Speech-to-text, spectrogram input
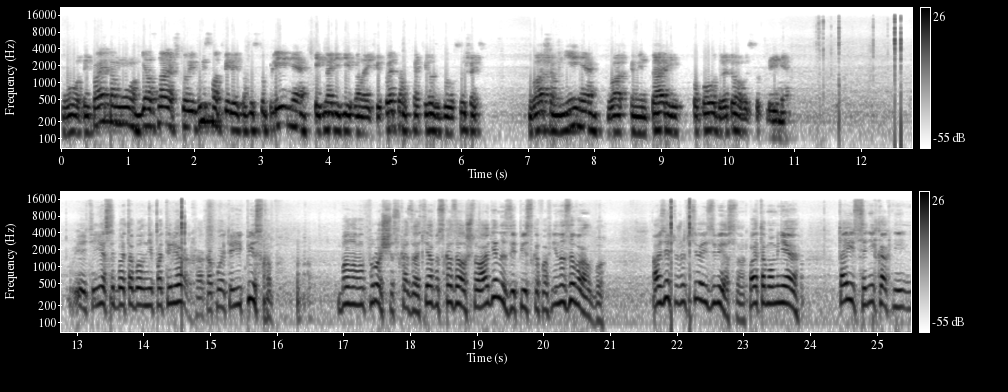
Вот. И поэтому я знаю, что и вы смотрели это выступление, Игнатий Тихонович, и поэтому хотелось бы услышать ваше мнение, ваш комментарий по поводу этого выступления. Видите, если бы это был не патриарх, а какой-то епископ, было бы проще сказать. Я бы сказал, что один из епископов не называл бы. А здесь уже все известно. Поэтому мне таиться никак не,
